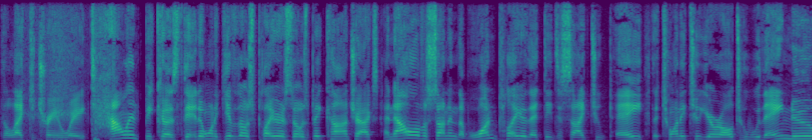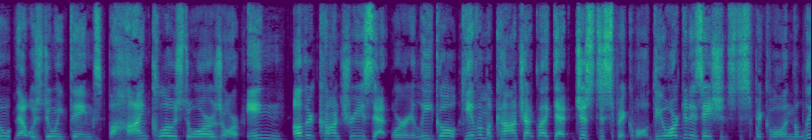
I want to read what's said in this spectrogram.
They like to trade away talent because they don't want to give those players those big contracts. And now all of a sudden, the one player that they decide to pay, the 22 year old who they knew that was doing things behind closed doors or in other countries that were illegal, give him a contract like that, just despicable. The organization's despicable. In the league,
